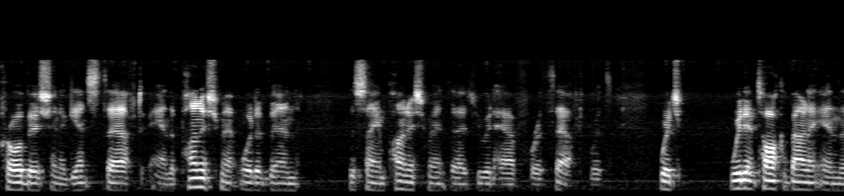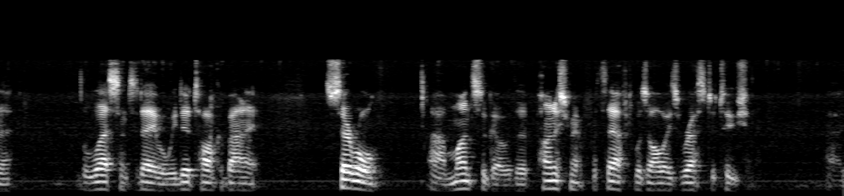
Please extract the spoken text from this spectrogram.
prohibition against theft, and the punishment would have been the same punishment that you would have for theft, with which we didn't talk about it in the, the lesson today, but we did talk about it several uh, months ago. The punishment for theft was always restitution. Uh,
